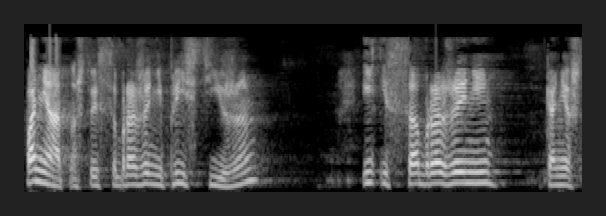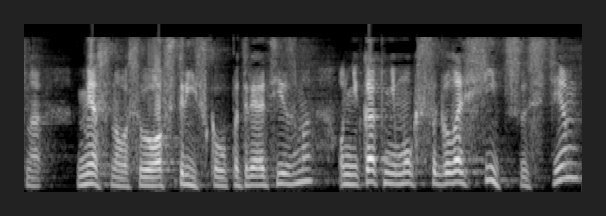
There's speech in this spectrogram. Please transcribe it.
Понятно, что из соображений престижа и из соображений, конечно, местного своего австрийского патриотизма, он никак не мог согласиться с тем,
